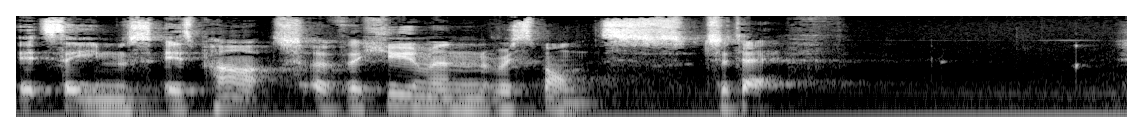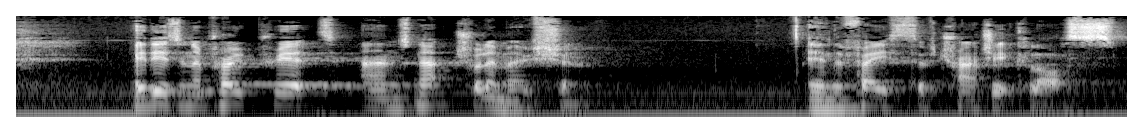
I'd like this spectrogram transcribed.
it seems, is part of the human response to death. It is an appropriate and natural emotion in the face of tragic loss.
